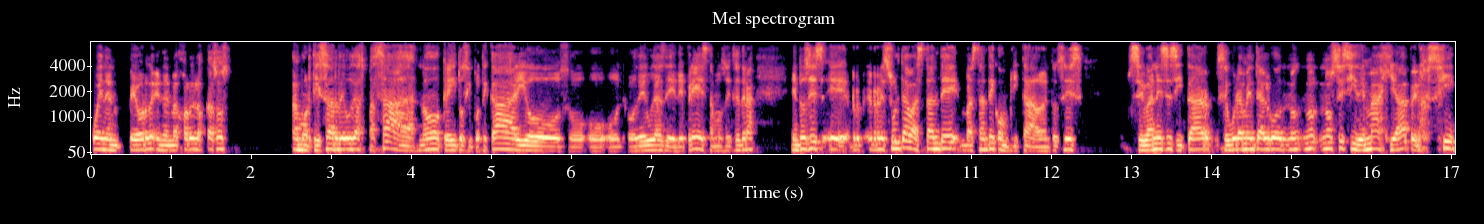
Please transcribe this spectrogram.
o en el peor, en el mejor de los casos, amortizar deudas pasadas, ¿no? Créditos hipotecarios o, o, deudas de, de, préstamos, etcétera. Entonces, eh, resulta bastante, bastante complicado. Entonces, se va a necesitar seguramente algo, no, no, no sé si de magia, pero sí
